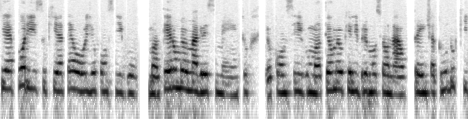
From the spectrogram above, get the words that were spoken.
que é por isso que até hoje eu consigo manter o meu emagrecimento, eu consigo manter o meu equilíbrio emocional frente a tudo que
